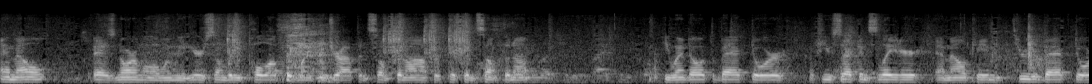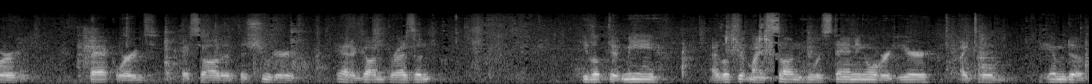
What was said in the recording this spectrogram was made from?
ML, as normal, when we hear somebody pull up, they might be dropping something off or picking something up. He went out the back door. A few seconds later, ML came through the back door backwards. I saw that the shooter had a gun present. He looked at me. I looked at my son who was standing over here. I told him to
